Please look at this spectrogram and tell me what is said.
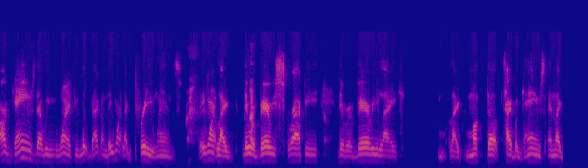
our games that we won. If you look back on, they weren't like pretty wins. They weren't like they were very scrappy. They were very like like mucked up type of games, and like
